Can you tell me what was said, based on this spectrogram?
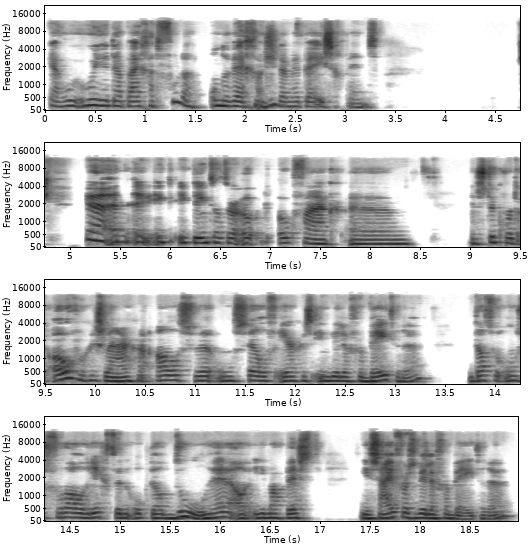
ja, hoe, hoe je daarbij gaat voelen onderweg als je mhm. daarmee bezig bent. Ja, en ik, ik denk dat er ook, ook vaak um, een stuk wordt overgeslagen als we onszelf ergens in willen verbeteren. Dat we ons vooral richten op dat doel. Hè? Je mag best je cijfers willen verbeteren.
